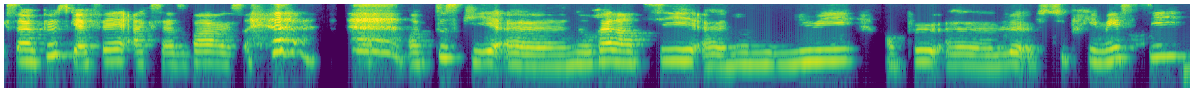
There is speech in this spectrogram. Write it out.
C'est un peu ce que fait Access Bars. Donc, tout ce qui euh, nous ralentit, euh, nous nuit, on peut euh, le supprimer si,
